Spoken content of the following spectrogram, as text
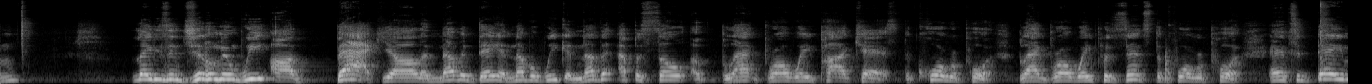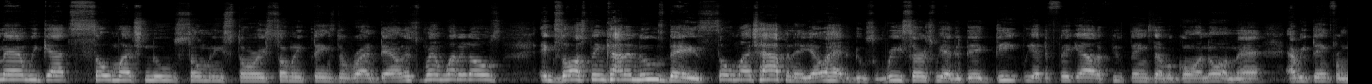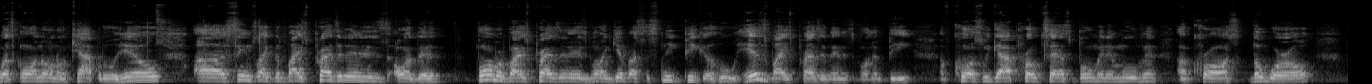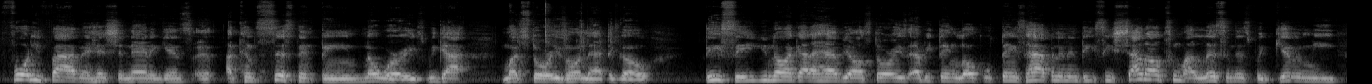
Hmm? Ladies and gentlemen, we are back, y'all. Another day, another week, another episode of Black Broadway Podcast, The Core Report. Black Broadway presents The Core Report. And today, man, we got so much news, so many stories, so many things to run down. It's been one of those exhausting kind of news days. So much happening, yo. I had to do some research. We had to dig deep. We had to figure out a few things that were going on, man. Everything from what's going on on Capitol Hill. Uh, seems like the vice president is, or the former vice president is going to give us a sneak peek of who his vice president is going to be. Of course, we got protests booming and moving across the world. 45 and his shenanigans, a, a consistent theme. No worries. We got much stories on that to go. DC, you know I gotta have y'all stories, everything local, things happening in DC. Shout out to my listeners for giving me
